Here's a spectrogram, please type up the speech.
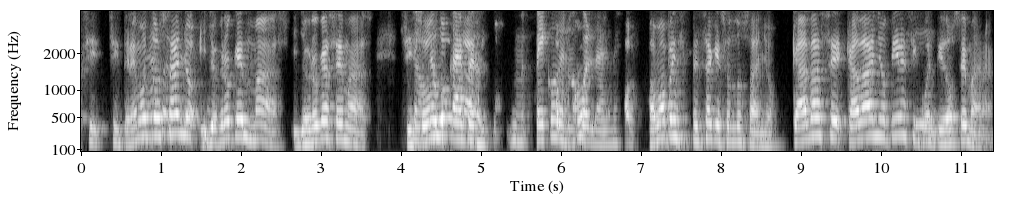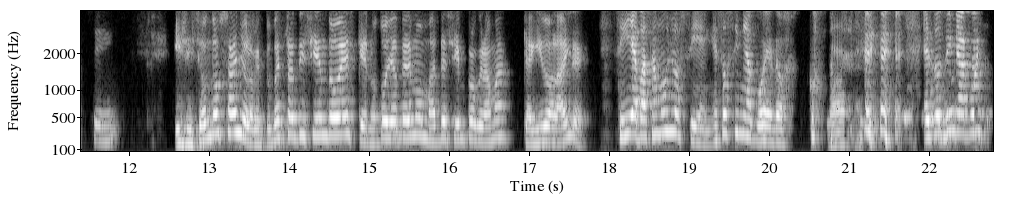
si, si tenemos dos años, y yo creo que es más, y yo creo que hace más, si Tengo son que buscar, dos pero años, me peco de no vamos, acordarme. vamos a pens pensar que son dos años. Cada, cada año tiene 52 sí. semanas. Sí. Y si son dos años, lo que tú me estás diciendo es que nosotros ya tenemos más de 100 programas que han ido al aire. Sí, ya pasamos los 100, eso sí me acuerdo. Wow. eso sí me acuerdo.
